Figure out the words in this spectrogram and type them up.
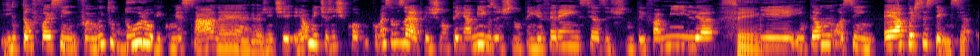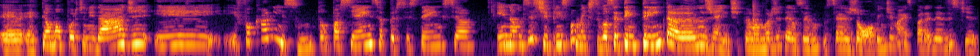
então foi assim, foi muito duro recomeçar, né? A gente realmente a gente começa do zero, porque a gente não tem amigos, a gente não tem referências, a gente não tem família. Sim. E então, assim, é a persistência, é, é ter uma oportunidade e, e focar nisso. Então, paciência, persistência, e não desistir, principalmente se você tem 30 anos, gente, pelo amor de Deus, você é jovem demais para desistir.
